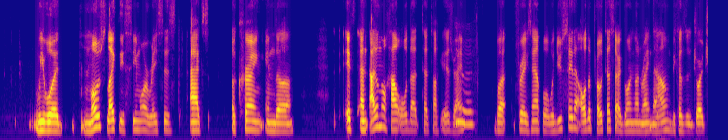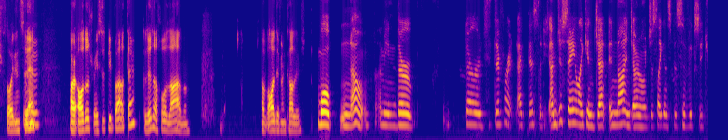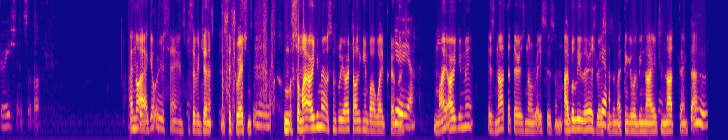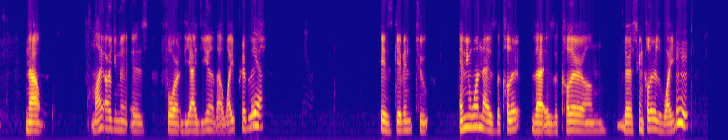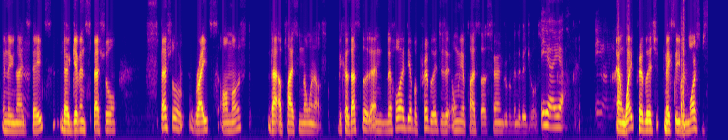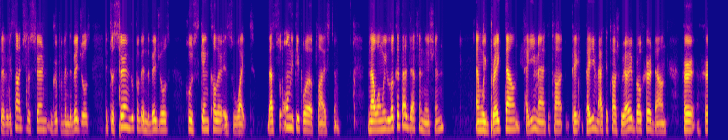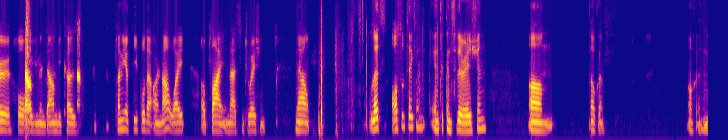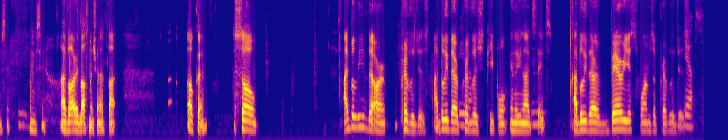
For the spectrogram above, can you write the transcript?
we would most likely see more racist acts occurring in the if and I don't know how old that TED Talk is, right? Mhm. But for example, would you say that all the protests that are going on right now because of the George Floyd incident Mhm. Are all those racist people out there? Because there's a whole lot of them, of all different colors. Well, no. I mean, they're they're different ethnicities. I'm just saying, like in gen, and not in general, just like in specific situations. So I know I get what you're saying in specific gen- situations. Mm. So my argument, since we are talking about white privilege, yeah, my argument is not that there is no racism. I believe there is Yeah. racism. I think it would be naive to not think that. Mhm. Now, my argument is for the idea that white privilege Yeah. is given to anyone that is the color that is the color um their skin color is white Mhm. in the United States. They're given special special rights almost that applies to no one else because that's the and the whole idea of a privilege is it only applies to a certain group of individuals. yeah, yeah. And white privilege makes it even more specific. It's not just a certain group of individuals, it's a certain group of individuals whose skin color is white. That's the only people it applies to. Now, when we look at that definition and we break down Peggy McIntosh, Pe- Peggy McIntosh, we already broke her down, her her whole argument down because plenty of people that are not white apply in that situation. Now, let's also take in, into consideration. Um, okay. Okay, let me see. Let me see. I've already lost my train of thought. Okay, so I believe there are privileges. I believe there are Yeah. privileged people in the United Mhm. States. I believe there are various forms of privileges. Yes.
